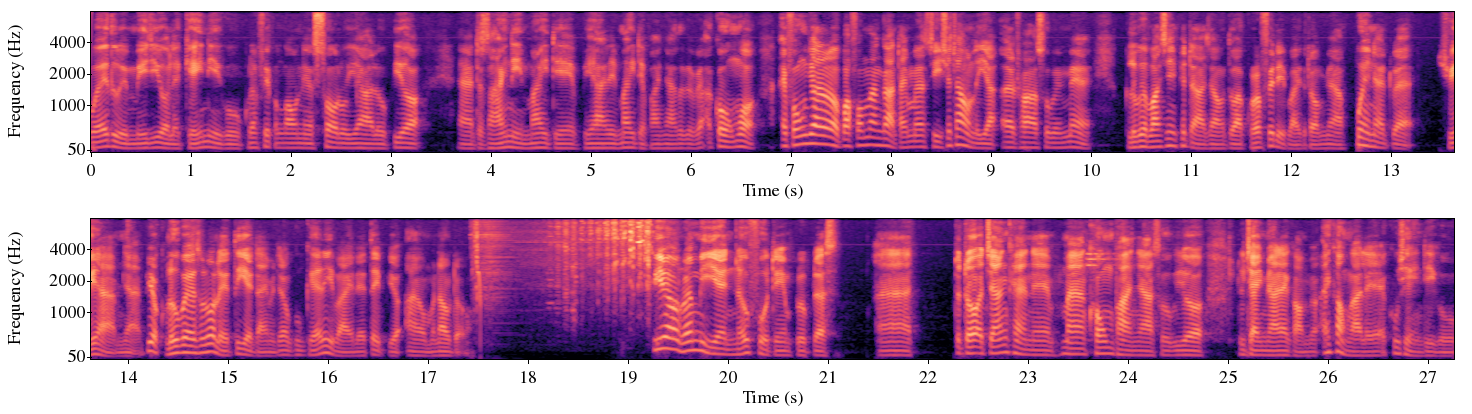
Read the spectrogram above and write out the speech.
ဝဲသူတွေမေးကြည့်ရောလဲ game တွေကို graphic ကောင်းကောင်းနဲ့ဆော့လို့ရလို့ပြီးတော့အဲ design တွေမိုက်တယ်ဘယ်ဟာတွေမိုက်တယ်ဘာညာဆိုပြပြအကုန်ပေါ့ iPhone ကျတော့ performance က Dimensity 6400 Ultra ဆိုပေမဲ့ global version ဖြစ်တာကြောင့်သူက graphic တွေပါတော်တော်များပွင့်တဲ့အတွက် ရွေးရအများပြီးတော့ global ဆိုတော့လည်းသိရတဲ့အတိုင်းပဲကျွန်တော် Google တွေပါလည်းတိတ်ပြီးတော့အာရုံမနောက်တော့ပြီးတော့ Redmi ရဲ့ Note 14 Pro Plus အာတော်တော်အကျန်းခံတဲ့မှန်ခုံးပါညာဆိုပြီးတော့လူကြိုက်များတဲ့ကောင်မျိုးအဲ့ကောင်ကလည်းအခုချိန်ဒီကို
